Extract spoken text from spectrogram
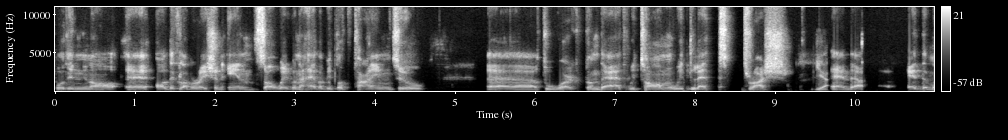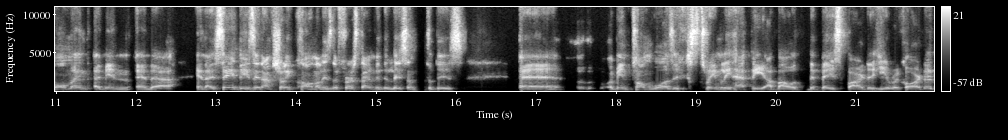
putting you know uh, all the collaboration in. So we're going to have a bit of time to uh, to work on that with Tom with less rush. Yeah. And uh, at the moment, I mean, and uh, and I say this, and actually Conal is the first time that they listen to this. Uh, I mean, Tom was extremely happy about the bass part that he recorded.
